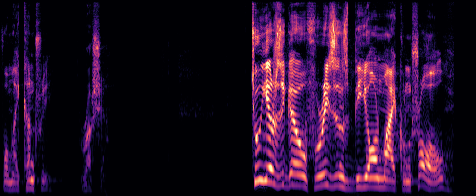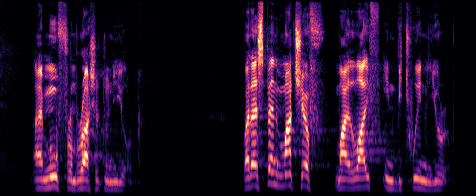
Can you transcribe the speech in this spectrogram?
for my country, Russia. Two years ago, for reasons beyond my control, I moved from Russia to New York. But I spent much of my life in between Europe.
